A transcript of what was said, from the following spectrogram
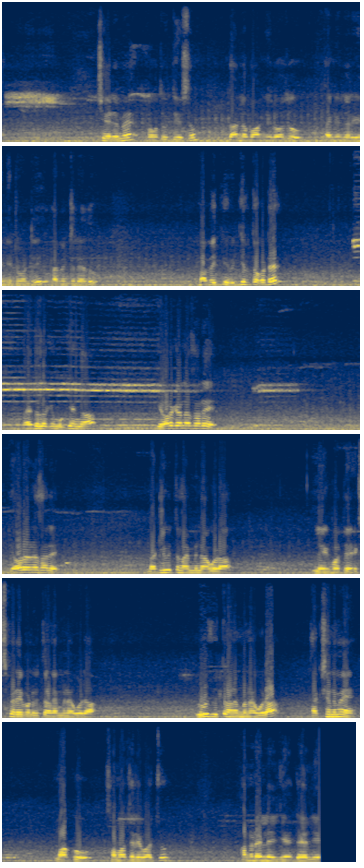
చేయడమే ప్రభుత్వ ఉద్దేశం. దానిలో భాగంగా ఈరోజు తగ్గడం జరిగింది. ఇటువంటిది లభించలేదు. మా విజ్ఞప్తి ఒకటే. రైతులకి ముఖ్యంగా ఎవరికైనా సరే ఎవరైనా సరే నకిలీ విత్తనాలు అమ్మినా కూడా లేకపోతే ఎక్స్పైర్ అయిపోయిన విత్తనాలు అమ్మినా కూడా లూజ్ విత్తనాలు అమ్మినా కూడా తక్షణమే మాకు సమాచారం ఇవ్వచ్చు. Hundred dial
